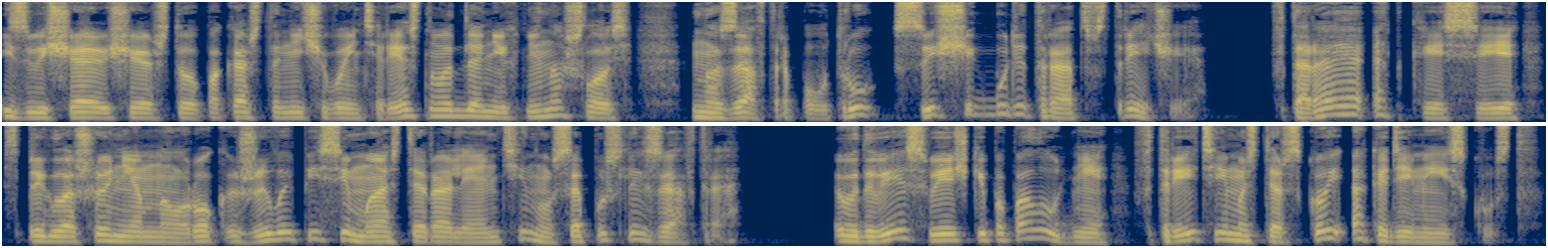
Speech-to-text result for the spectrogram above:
извещающая, что пока что ничего интересного для них не нашлось, но завтра поутру сыщик будет рад встрече. Вторая от Кэссии с приглашением на урок живописи мастера Леонтинуса послезавтра. В две свечки пополудни в третьей мастерской Академии искусств.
